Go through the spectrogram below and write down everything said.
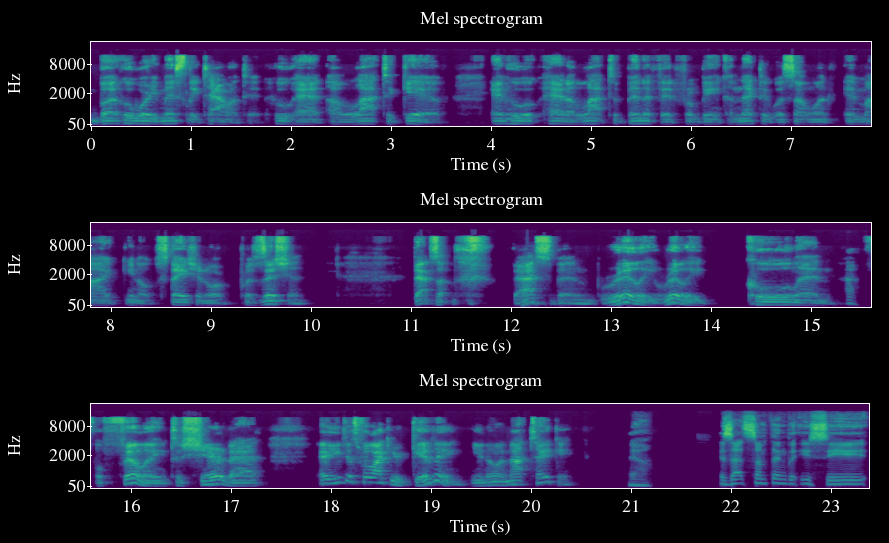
but who were immensely talented, who had a lot to give and who had a lot to benefit from being connected with someone in my you know station or position that's a that's been really really cool and fulfilling to share that. And you just feel like you're giving you know and not taking. Yeah. Is that something that you see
